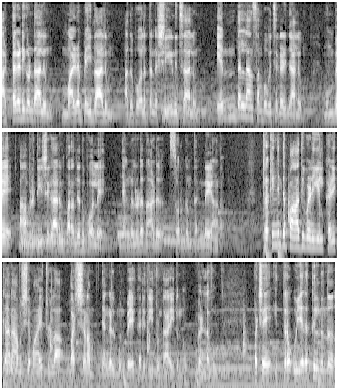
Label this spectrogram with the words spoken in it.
അട്ടകടി കൊണ്ടാലും മഴ പെയ്താലും അതുപോലെ തന്നെ ക്ഷീണിച്ചാലും എന്തെല്ലാം സംഭവിച്ചു കഴിഞ്ഞാലും മുമ്പേ ആ ബ്രിട്ടീഷുകാരൻ പറഞ്ഞതുപോലെ ഞങ്ങളുടെ നാട് സ്വർഗം തന്നെയാണ്. ട്രക്കിങ്ങിന്റെ പാതി വഴിയിൽ കഴിക്കാൻ ആവശ്യമായിട്ടുള്ള ഭക്ഷണം ഞങ്ങൾ മുൻപേ കരുതിയിട്ടുണ്ടായിരുന്നു വെള്ളവും. പക്ഷേ ഇത്ര ഉയരത്തിൽ നിന്ന്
